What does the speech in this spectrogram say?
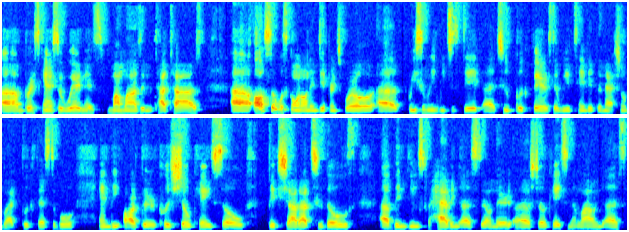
um, Breast Cancer Awareness, Mamas and Tatas. Uh, also, what's going on in Difference World? Uh, recently, we just did uh, two book fairs that we attended, the National Black Book Festival and the Arthur Push Showcase. So, big shout out to those uh, venues for having us on their uh, showcase and allowing us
